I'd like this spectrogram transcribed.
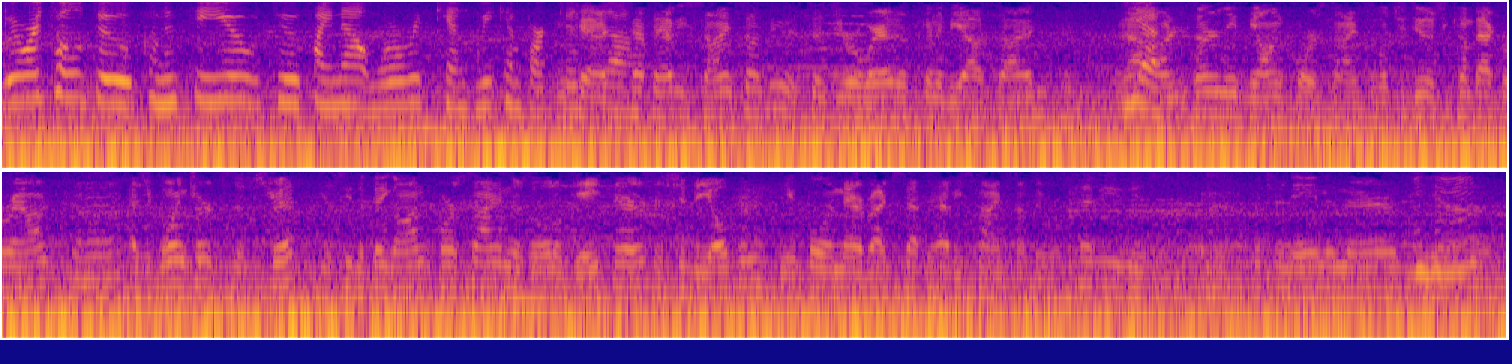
we were told to come and see you to find out where we can we can park this. Okay, I just uh, have to have you sign something that says you're aware that's going to be outside. Now, Yes. It's underneath the Encore sign. So what you do is you come back around. Mm-hmm. As you're going towards the strip, you'll see the big Encore sign, and there's a little gate there that should be open. And you pull in there, but I just have to have you sign something. Just have you put your name in there, the, Mm-hmm.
